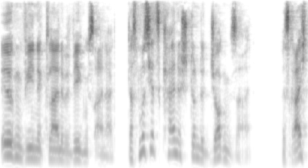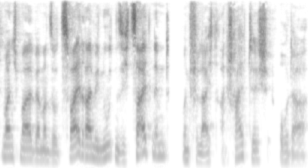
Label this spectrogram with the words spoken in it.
irgendwie eine kleine Bewegungseinheit. Das muss jetzt keine Stunde Joggen sein. Es reicht manchmal, wenn man so zwei, drei Minuten sich Zeit nimmt und vielleicht am Schreibtisch oder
